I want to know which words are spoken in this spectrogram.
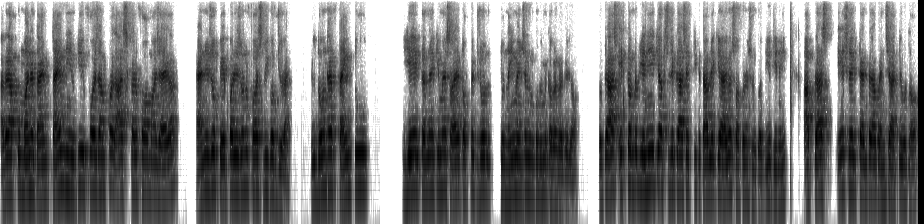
अगर आपको मन है टाइम टाइम नहीं होगी फॉर एग्ज़ाम्पल आज कल फॉर्म आ जाएगा एंड जो paper is on first week of July you don't have time to ये करना है कि मैं सारे टॉपिक जो जो नहीं मेंशन उनको भी मैं कवर करके जाऊँ। तो क्लास एट का मतलब ये नहीं है कि आप सीधे क्लास एट की किताब लेके आएगा सॉल्व करना शुरू कर दिए जी नहीं। आप क्लास एट से टेन तक आप एनसीआरटी उठाओ।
